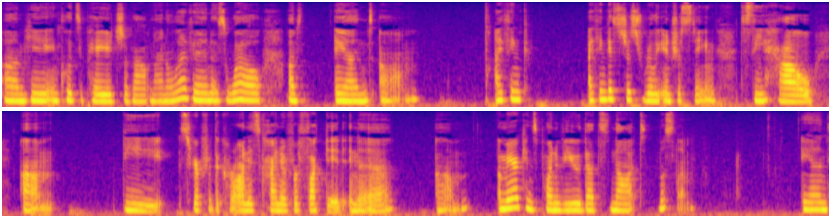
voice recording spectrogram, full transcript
Um, he includes a page about 9 11 as well. Um, and um, I think I think it's just really interesting to see how um, the scripture of the Quran is kind of reflected in a um, American's point of view that's not Muslim. And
